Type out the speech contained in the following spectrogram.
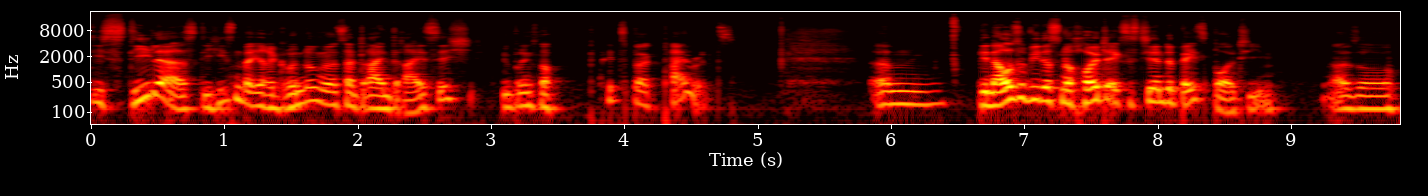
die Steelers, die hießen bei ihrer Gründung 1933 übrigens noch Pittsburgh Pirates. Ähm, genauso wie das noch heute existierende Baseball-Team. Also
